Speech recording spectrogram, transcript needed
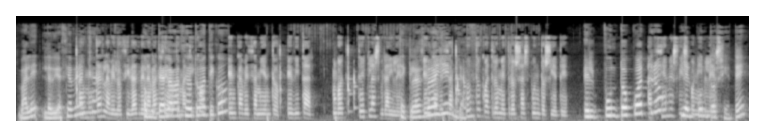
¿Vale? Le doy hacia derecha. Aumentar la velocidad del aumentar avance, el avance automático. automático. Encabezamiento. Editar. Bot- teclas braille. Teclas braille. Punto 4 metros as punto 7. El punto 4 Acciones y el punto disponibles. 7.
